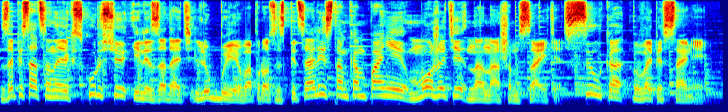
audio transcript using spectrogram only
Записаться на экскурсию или задать любые вопросы специалистам компании можете на нашем сайте. Ссылка в описании.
